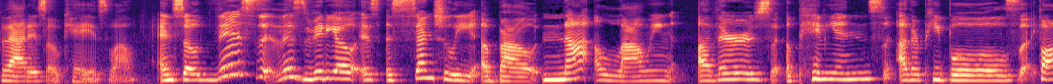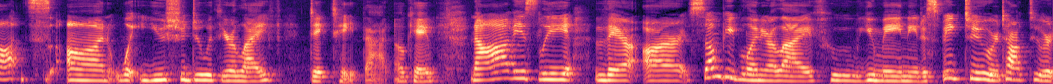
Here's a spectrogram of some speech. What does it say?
that is okay as well. And so this this video is essentially about not allowing others opinions other people's thoughts on what you should do with your life dictate that okay? Now obviously there are some people in your life who you may need to speak to or talk to or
